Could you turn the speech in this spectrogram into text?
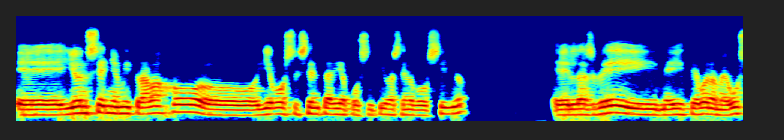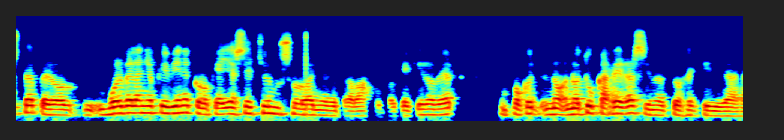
Eh, yo enseño mi trabajo, llevo 60 diapositivas en el bolsillo, él las ve y me dice, bueno, me gusta, pero vuelve el año que viene con lo que hayas hecho en un solo año de trabajo, porque quiero ver un poco, no, no tu carrera, sino tu efectividad.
